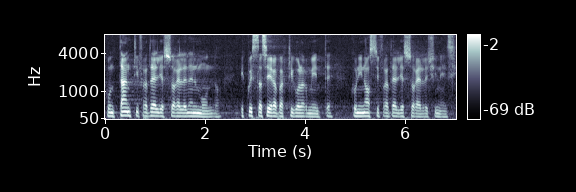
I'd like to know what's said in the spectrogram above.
con tanti fratelli e sorelle nel mondo e questa sera particolarmente con i nostri fratelli e sorelle cinesi.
